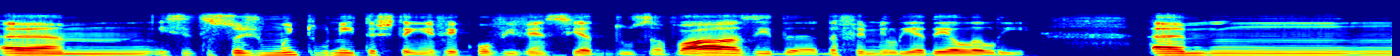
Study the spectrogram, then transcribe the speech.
Um, e citações muito bonitas têm a ver com a vivência dos avós e da, da família dele ali. Um,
